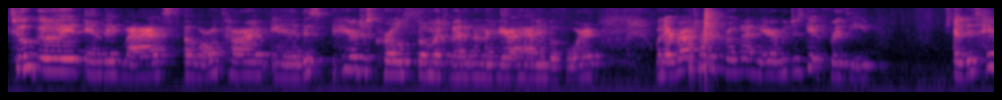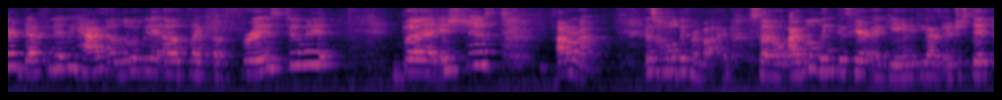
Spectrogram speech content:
too good and they last a long time and this hair just curls so much better than the hair I had in before. Whenever I try to curl that hair, it would just get frizzy. And this hair definitely has a little bit of like a frizz to it, but it's just, I don't know it's a whole different vibe. So i will link this here again if you guys are interested.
